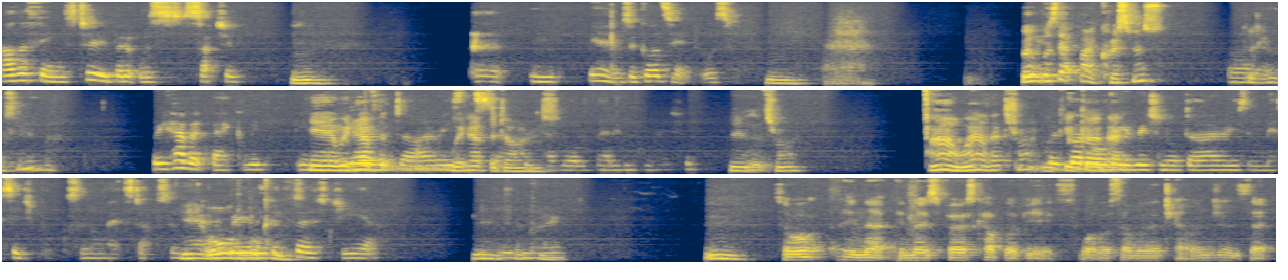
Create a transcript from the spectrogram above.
other things too. But it was such a, Mm. uh, mm, yeah, it was a godsend. It was. Mm. But was that by Christmas? I Did was remember. We have it back with Yeah, know, we'd have the, the- diaries. we'd have the stuff. We'd diaries. have all of that information. Yeah, that's right. Oh wow, that's right. We We've could got go all back. the original diaries and message books and all that stuff. So we Yeah, could all the really the bookings. first year. Yeah, we'd okay. know. Mm. so in that in those first couple of years, what were some of the challenges that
